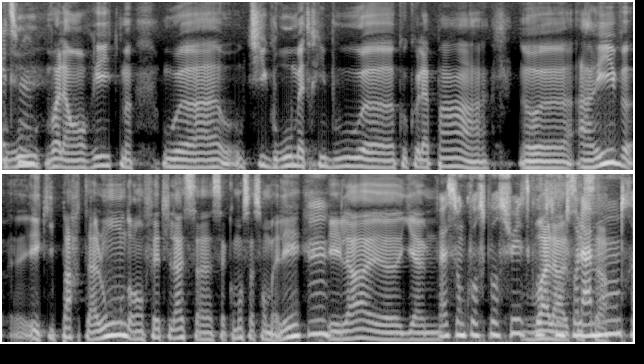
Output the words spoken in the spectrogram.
rythme. voilà, en rythme, où, euh, où Tigrou, Maître Hibou, euh, Coco Lapin euh, arrivent et qui partent à Londres, en fait, là, ça, ça commence à s'emballer. Mm. Et là, euh, il y a une Façon course-poursuite, course Voilà, contre la ça. montre.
